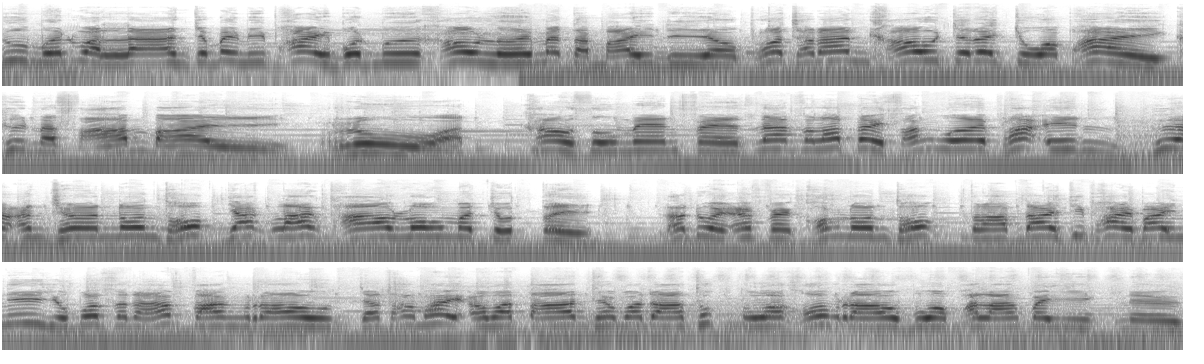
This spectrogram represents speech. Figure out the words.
ดูเหมือนว่าแลนจะไม่มีไพ่บนมือเขาเลยแม้แต่ใบเดียว เพราะฉะนั้นเขาจะได้จั่วไพ่ขึ้นมาสามใบ รวด เข้าสู่เมนเฟสและสล็อตได้สังเวยพระอินทร์เพื่ออัญเชิญนนทกยักษ์ล้างเท้าลงมาจุติ และด้วยเอฟเฟกของนนทก ตราบใดที่ไพ่ใบนี้อยู่บนสนามฟังเรา จะทำให้อวตารเทวดาทุกตัวของเราบวกพลังไปอีกหนึ่ง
